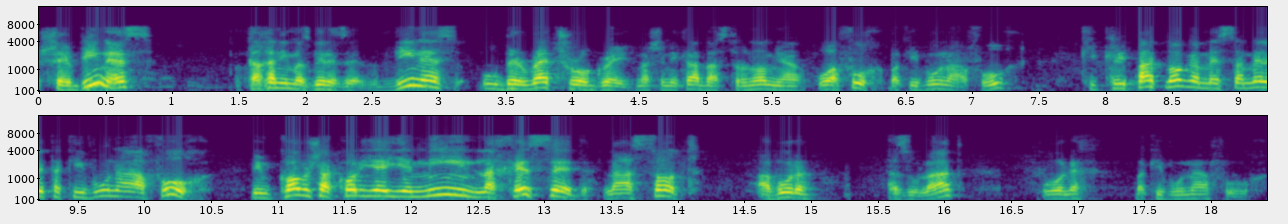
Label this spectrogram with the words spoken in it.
ש Venus, ככה אני מסביר את זה, Venus הוא ב retrograde, מה שנקרא באסטרונומיה, הוא הפוך, בכיוון ההפוך, כי קליפת נוגה מסמל את הכיוון ההפוך. במקום שהכל יהיה ימין לחסד לעשות עבור הזולת, הוא הולך בכיוון ההפוך.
